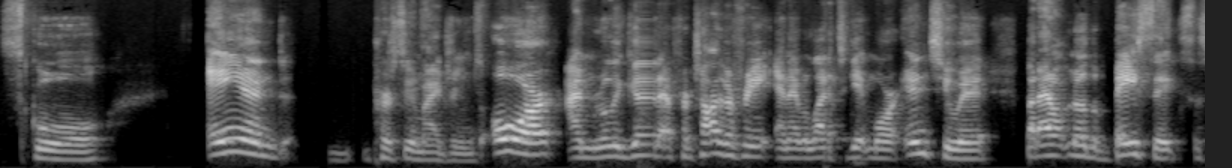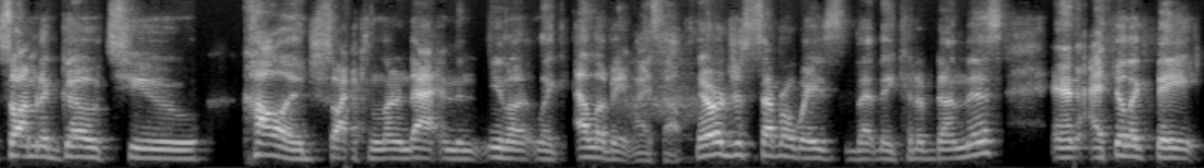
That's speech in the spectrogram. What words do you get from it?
school and pursue my dreams. Or I'm really good at photography and I would like to get more into it, but I don't know the basics. So I'm going to go to college so I can learn that and then, you know, like elevate myself. There are just several ways that they could have done this. And I feel like they,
